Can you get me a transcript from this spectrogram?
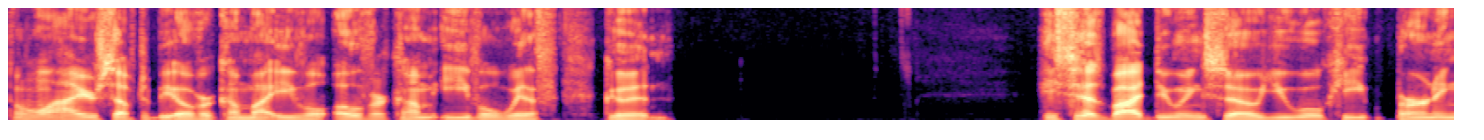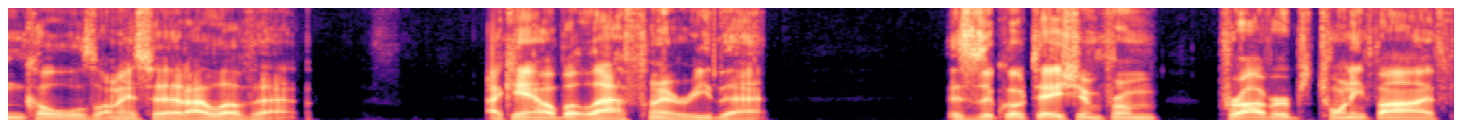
Don't allow yourself to be overcome by evil. Overcome evil with good. He says, by doing so, you will keep burning coals on his head. I love that. I can't help but laugh when I read that. This is a quotation from Proverbs 25.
